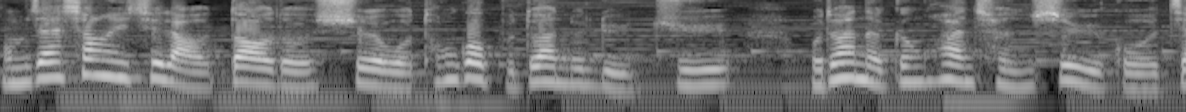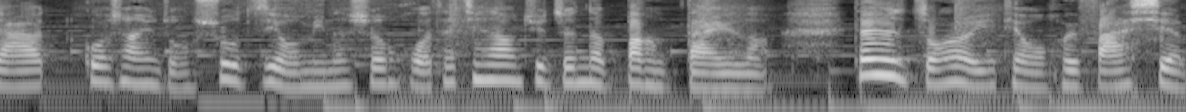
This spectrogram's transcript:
我们在上一期聊到的是，我通过不断的旅居。不断的更换城市与国家，过上一种数字游民的生活，它听上去真的棒呆了。但是总有一天我会发现，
